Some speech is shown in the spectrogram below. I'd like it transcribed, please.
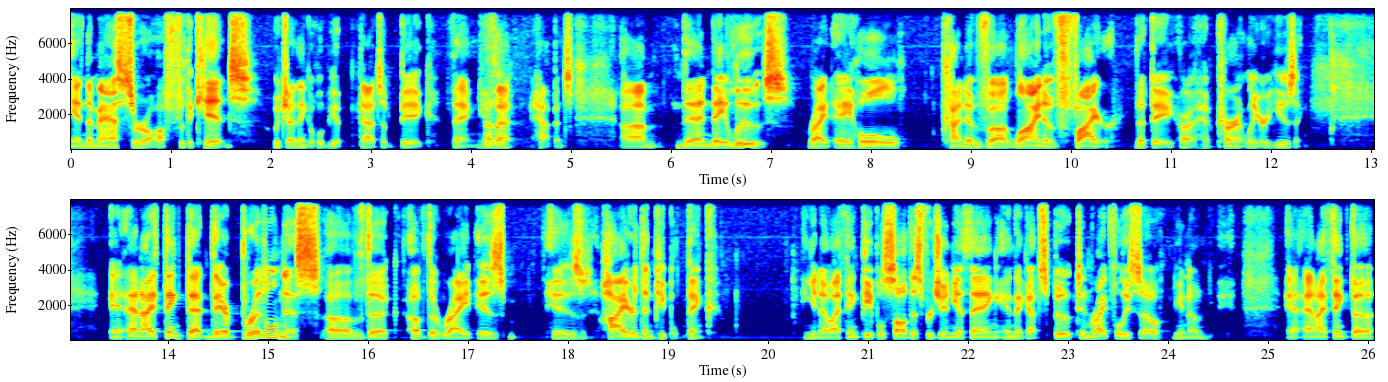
And the masks are off for the kids, which I think will be a, that's a big thing if Totally. that happens. Um, then they lose right a whole kind of uh, line of fire that they are, have currently are using. And- And I think that their brittleness of the of the right is is higher than people think. You know, I think people saw this Virginia thing and they got spooked, and rightfully so. You know, and, and I think the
